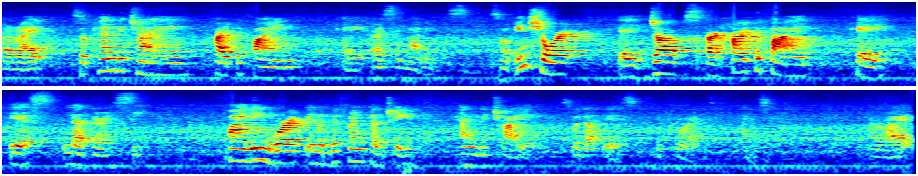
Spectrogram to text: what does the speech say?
Alright, so can be trying, hard to find, okay, are synonymous. So in short, okay, jobs are hard to find, okay, is letter C. Finding work in a different country can be trying. So that is the correct Alright,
